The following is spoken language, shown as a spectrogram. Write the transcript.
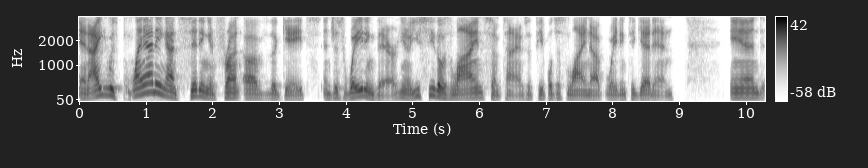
and I was planning on sitting in front of the gates and just waiting there. You know, you see those lines sometimes with people just line up waiting to get in, and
